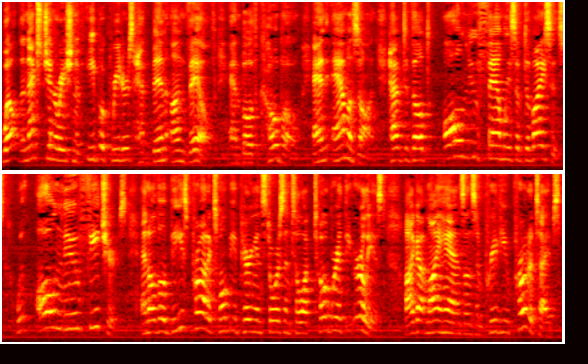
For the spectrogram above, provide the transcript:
Well, the next generation of ebook readers have been unveiled, and both Kobo and Amazon have developed all new families of devices with all new features. And although these products won't be appearing in stores until October at the earliest, I got my hands on some preview prototypes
